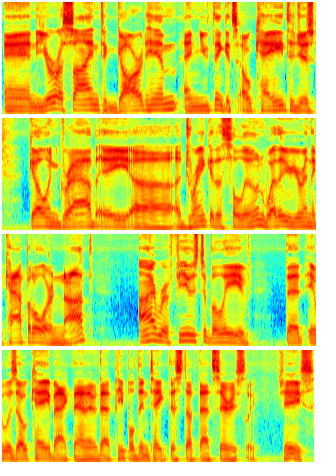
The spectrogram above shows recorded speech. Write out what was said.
and you're assigned to guard him, and you think it's okay to just go and grab a uh, a drink at the saloon, whether you're in the Capitol or not. I refuse to believe that it was okay back then, or that people didn't take this stuff that seriously. Jeez,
